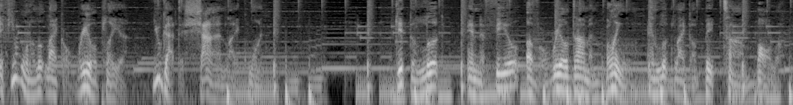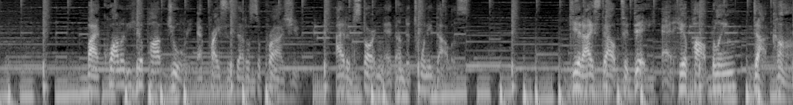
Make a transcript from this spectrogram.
If you want to look like a real player, you got to shine like one. Get the look and the feel of a real diamond bling and look like a big time baller. Buy quality hip hop jewelry at prices that'll surprise you. Items starting at under $20. Get iced out today at hiphopbling.com.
